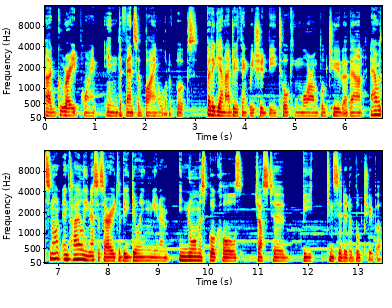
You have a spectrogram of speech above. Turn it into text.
a great point in defense of buying a lot of books. But again, I do think we should be talking more on BookTube about how it's not entirely necessary to be doing, you know, enormous book hauls just to be considered a booktuber.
